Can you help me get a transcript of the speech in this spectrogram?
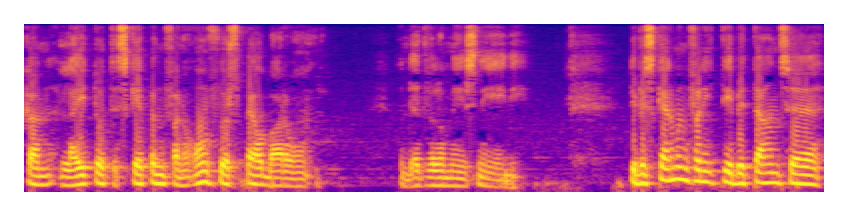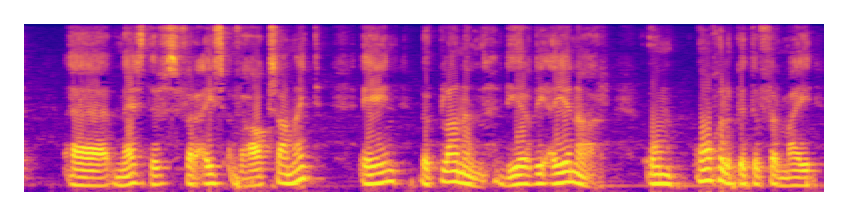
kan leid tot die skepping van een onvoorspelbare hond. En dit wil een mens nie heen nie. Die beskerming van die Tibetaanse uh, Mastiffs vereis waakzaamheid en beplanning dier die eienaar om ongelukke te vermy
